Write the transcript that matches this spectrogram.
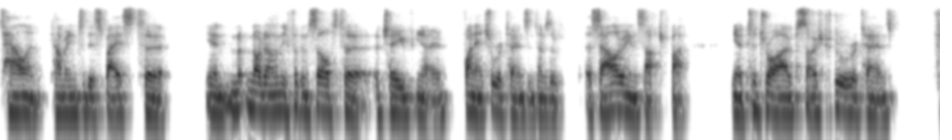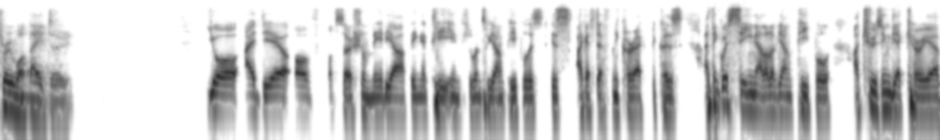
talent come into this space to, you know, not only for themselves to achieve, you know, financial returns in terms of a salary and such, but you know, to drive social returns through what they do. Your idea of of social media being a key influence for young people is is I guess definitely correct because I think we're seeing now a lot of young people are choosing their career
